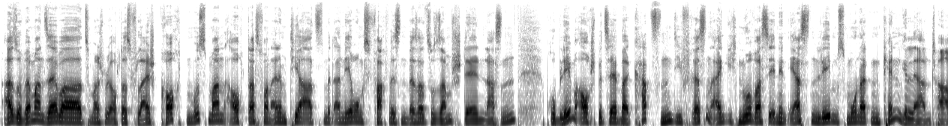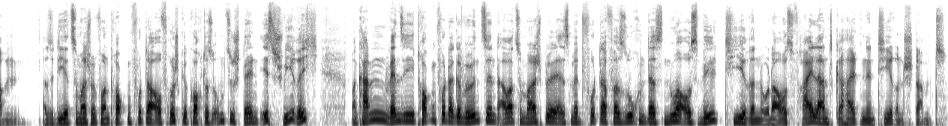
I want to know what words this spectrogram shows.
Also, wenn man selber zum Beispiel auch das Fleisch kocht, muss man auch das von einem Tierarzt mit Ernährungsfachwissen besser zusammenstellen lassen. Problem auch speziell bei Katzen, die fressen eigentlich nur, was sie in den ersten Lebensmonaten kennengelernt haben. Also die jetzt zum Beispiel von Trockenfutter auf frisch gekochtes umzustellen, ist schwierig. Man kann, wenn sie Trockenfutter gewöhnt sind, aber zum Beispiel es mit Futter versuchen, das nur aus Wildtieren oder aus Freiland gehaltenen Tieren stammt.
